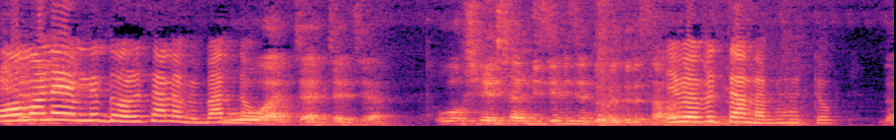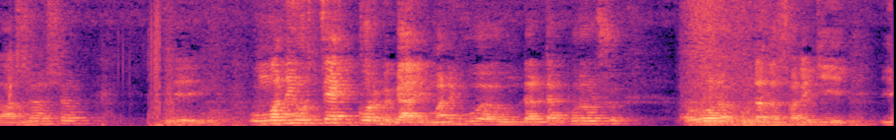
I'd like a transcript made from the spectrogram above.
ও মনে এমনি ধরে চালাবে বাদ দাও। ও আচ্ছা আচ্ছা আচ্ছা। ও সে সে নিজে নিজে ধরে ধরে চালাবে এভাবে চালাবে হয়তো। আসো আসো। এই, ও মানে ও চেক করবে গাড়ি মানে পুরো উন্ডাটা পুরো ওরা উন্ডাটা সরি কি ই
